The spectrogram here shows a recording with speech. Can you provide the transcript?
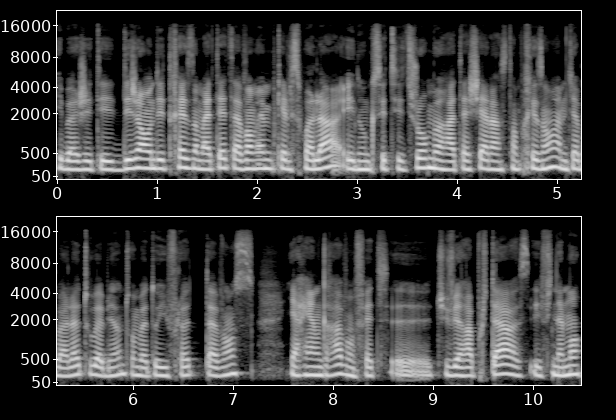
et ben j'étais déjà en détresse dans ma tête avant même qu'elle soit là, et donc c'était toujours me rattacher à l'instant présent, à me dire bah là tout va bien, ton bateau il flotte, t'avances, il y a rien de grave en fait, euh, tu verras plus tard, et finalement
